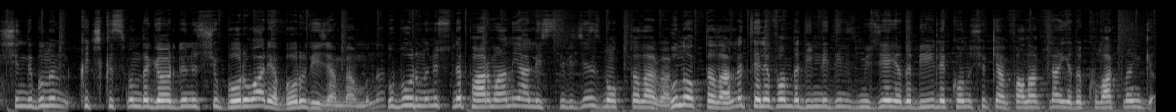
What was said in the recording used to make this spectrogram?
Şimdi bunun kıç kısmında gördüğünüz şu boru var ya boru diyeceğim ben buna. Bu borunun üstünde parmağını yerleştirebileceğiniz noktalar var. Bu noktalarla telefonda dinlediğiniz müziğe ya da biriyle konuşurken falan filan ya da kulaklığın gü-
